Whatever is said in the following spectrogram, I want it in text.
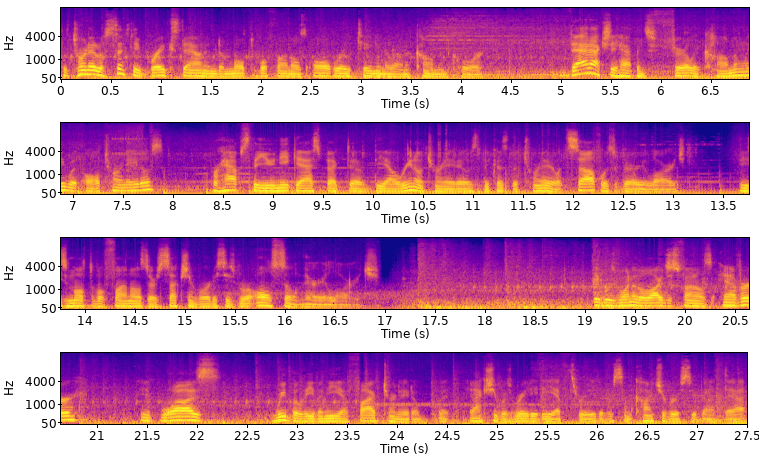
The tornado essentially breaks down into multiple funnels all rotating around a common core. That actually happens fairly commonly with all tornadoes. Perhaps the unique aspect of the El Reno tornado is because the tornado itself was very large. These multiple funnels or suction vortices were also very large. It was one of the largest funnels ever. It was, we believe, an EF5 tornado, but it actually was rated EF3. There was some controversy about that.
